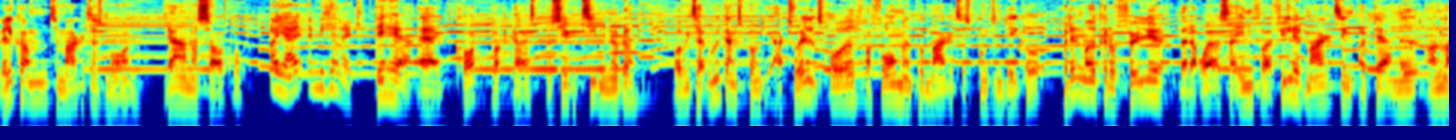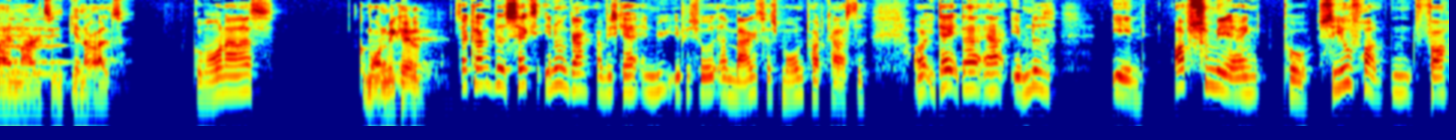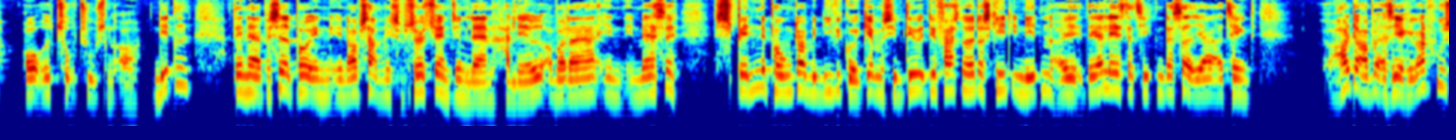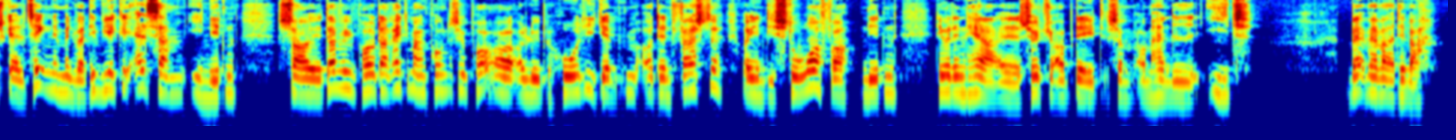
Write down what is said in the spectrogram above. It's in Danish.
Velkommen til Marketers Morgen. Jeg er Anders Saustrup. Og jeg er Michael Rik. Det her er et kort podcast på cirka 10 minutter, hvor vi tager udgangspunkt i aktuelle tråde fra forumet på marketers.dk. På den måde kan du følge, hvad der rører sig inden for affiliate marketing og dermed online marketing generelt. Godmorgen, Anders. Godmorgen, Michael. Så er klokken blevet 6 endnu en gang, og vi skal have en ny episode af Marketers Morgen podcastet. Og i dag der er emnet en opsummering på SEO-fronten for året 2019. Den er baseret på en, en opsamling, som Search Engine Land har lavet, og hvor der er en, en masse spændende punkter, vi lige vil gå igennem og sige, det, er, det er faktisk noget, der skete i 19, og da jeg læste artiklen, der sad jeg og tænkte, hold da op, altså jeg kan godt huske alle tingene, men var det virkelig alt sammen i 19? Så øh, der vil vi prøve, der er rigtig mange punkter, så vi prøver at, at løbe hurtigt igennem dem, og den første, og en af de store for 19, det var den her øh, search update, som omhandlede EAT. Hvad, hvad var det, det var?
